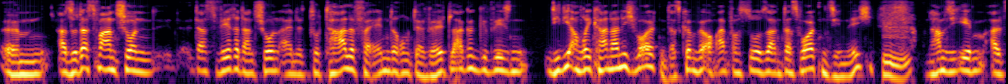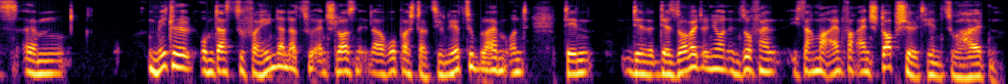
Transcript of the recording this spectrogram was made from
Ähm, also das waren schon, das wäre dann schon eine totale Veränderung der Weltlage gewesen, die die Amerikaner nicht wollten. Das können wir auch einfach so sagen, das wollten sie nicht mhm. und haben sich eben als ähm, Mittel, um das zu verhindern, dazu entschlossen, in Europa stationiert zu bleiben und den, den, der Sowjetunion insofern, ich sag mal, einfach ein Stoppschild hinzuhalten.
